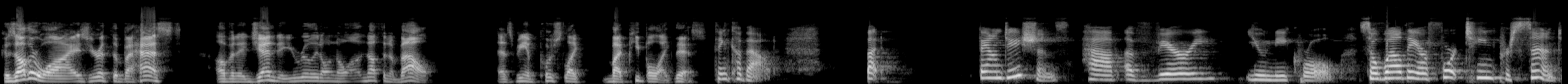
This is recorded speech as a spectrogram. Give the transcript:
because otherwise you're at the behest of an agenda you really don't know nothing about. That's being pushed like by people like this. think about. But foundations have a very unique role. So while they are 14%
